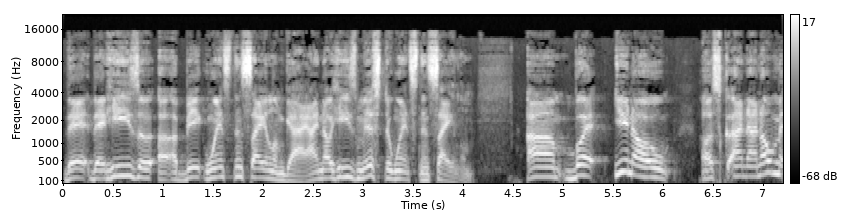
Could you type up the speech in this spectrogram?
that, that he's a, a big Winston-Salem guy. I know he's Mr. Winston-Salem. Um, but, you know, I know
